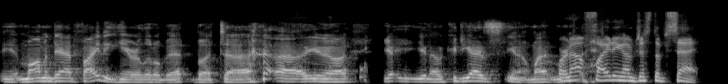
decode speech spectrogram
mom and dad fighting here a little bit, but uh, uh, you know, you, you know, could you guys, you know, my We're not fighting. I'm just upset.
